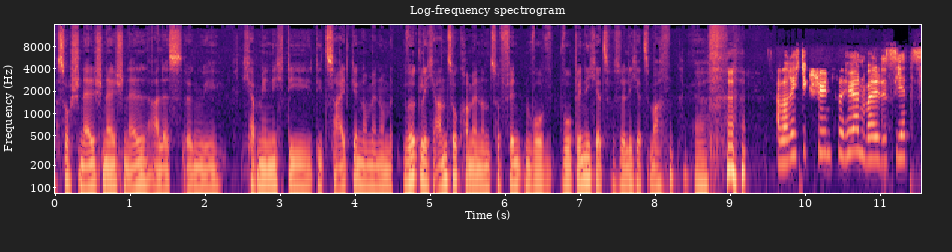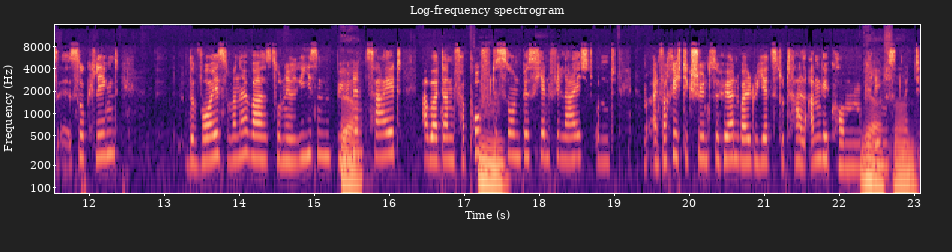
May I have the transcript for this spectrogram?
so schnell, schnell, schnell alles irgendwie ich habe mir nicht die, die Zeit genommen, um wirklich anzukommen und zu finden, wo, wo bin ich jetzt, was will ich jetzt machen. Ja. Aber richtig schön zu hören, weil das jetzt so klingt, The Voice ne, war so eine riesen Bühnenzeit, ja. aber dann verpufft mhm. es so ein bisschen vielleicht und einfach richtig schön zu hören, weil du jetzt total angekommen klingst ja, mit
